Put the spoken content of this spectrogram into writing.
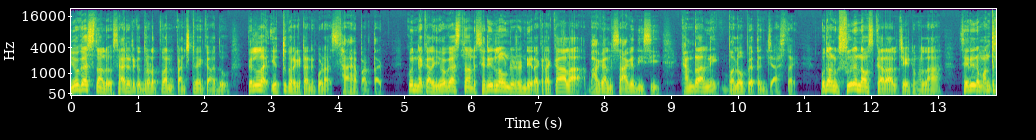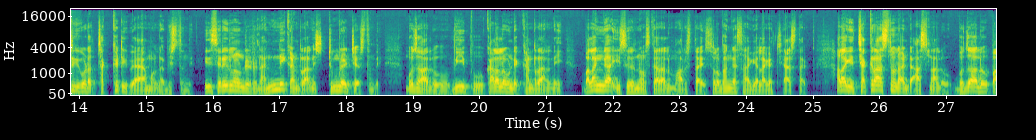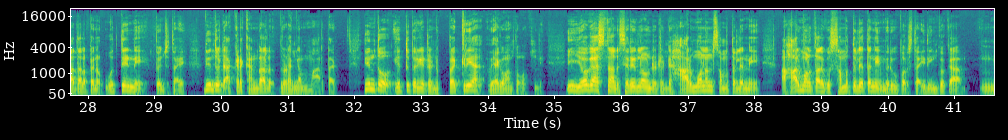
యోగాసనాలు శారీరక దృఢత్వాన్ని పెంచడమే కాదు పిల్లల ఎత్తు పెరగటానికి కూడా సహాయపడతాయి. కొన్ని రకాల యోగాసనాలు శరీరంలో ఉండేటువంటి రకరకాల భాగాలను సాగదీసి కండరాల్ని బలోపేతం చేస్తాయి. ఉదాహరణకు సూర్య నమస్కారాలు చేయటం వల్ల శరీరం అంతటికి కూడా చక్కటి వ్యాయామం లభిస్తుంది. ఇది శరీరంలో ఉండేటువంటి అన్ని కండరాలని స్టిమ్యులేట్ చేస్తుంది. భుజాలు వీపు కళలో ఉండే కండరాలని బలంగా ఈ సూర్య నమస్కారాలు మారుస్తాయి సులభంగా సాగేలాగా చేస్తాయి. అలాగే చక్రాసనం లాంటి ఆసనాలు భుజాలు పాదాలపైన ఒత్తిడిని పెంచుతాయి. దీంతో అక్కడ కండరాలు దృఢంగా మారతాయి. దీంతో ఎత్తు పెరిగేటువంటి ప్రక్రియ వేగవంతం అవుతుంది. ఈ యోగాసనాలు శరీరంలో ఉండేటువంటి హార్మోనల్ సమతుల్యాన్ని ఆ హార్మోన్ తాలూకు సమతుల్యతని మెరుగుపరుస్తాయి. ఇది ఇంకొక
